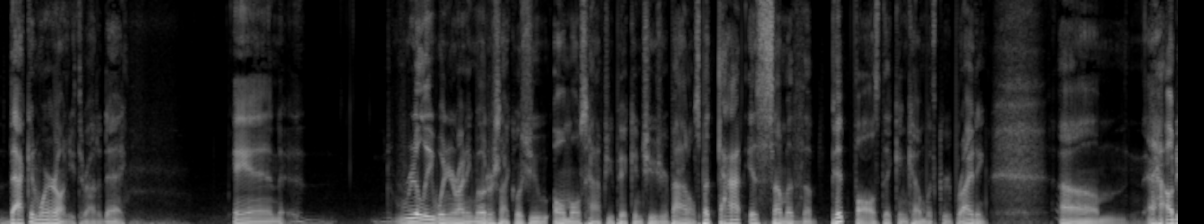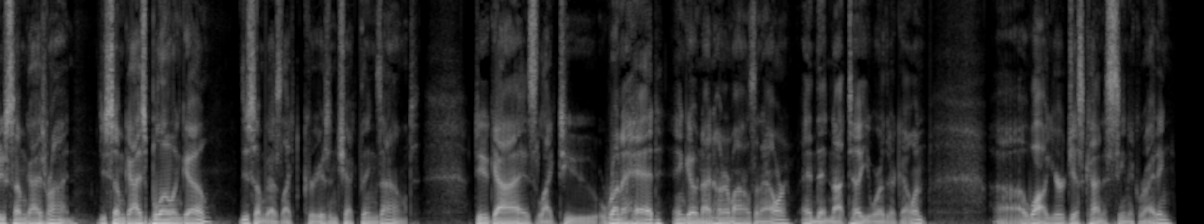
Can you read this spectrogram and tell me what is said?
That can wear on you throughout a day. And really, when you're riding motorcycles, you almost have to pick and choose your battles. But that is some of the pitfalls that can come with group riding. Um, how do some guys ride? Do some guys blow and go? Do some guys like to cruise and check things out? Do guys like to run ahead and go 900 miles an hour and then not tell you where they're going uh, while you're just kind of scenic riding.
